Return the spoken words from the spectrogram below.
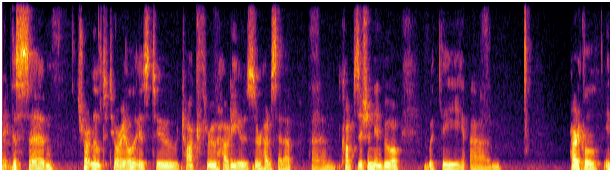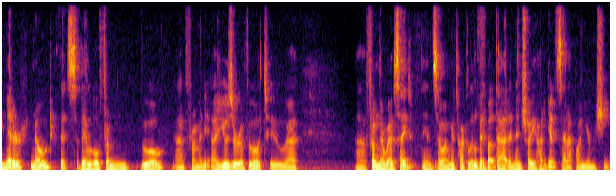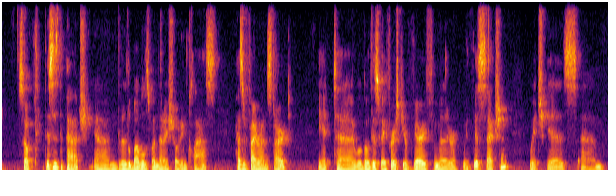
Right, this um, short little tutorial is to talk through how to use or how to set up um, composition in VUO with the um, particle emitter node that's available from VUO, uh, from an, a user of VUO to uh, uh, from their website. And so I'm going to talk a little bit about that and then show you how to get it set up on your machine. So this is the patch, um, the little bubbles one that I showed in class has a fire on start. It uh, will go this way first. You're very familiar with this section, which is um,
